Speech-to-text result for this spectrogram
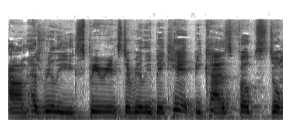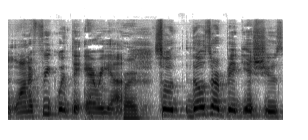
um, has really experienced a really big hit because folks don't want to frequent the area. Right. So those are big issues.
